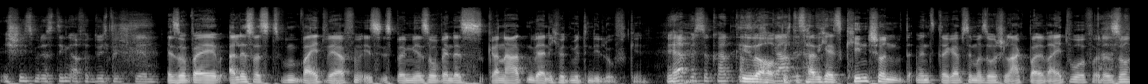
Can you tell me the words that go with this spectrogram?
Ich schieße mir das Ding einfach durch die Stirn. Also bei alles, was zum Weitwerfen ist, ist bei mir so, wenn das Granaten wären, ich würde mit in die Luft gehen. Ja, bist du kannst Überhaupt nicht. Das habe ich als Kind schon, wenn's, da gab es immer so Schlagball-Weitwurf oder so.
